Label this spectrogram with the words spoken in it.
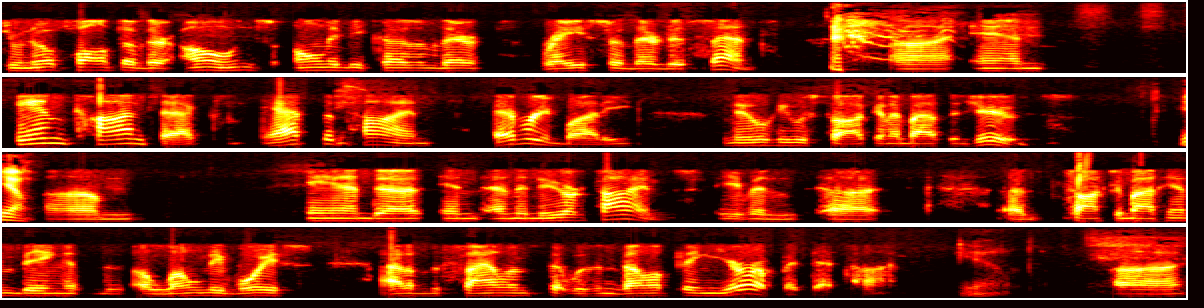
through no fault of their own, only because of their race or their descent. Uh, and in context, at the time, everybody knew he was talking about the Jews. Yeah. Um, and, uh, and and the New York Times even uh, uh, talked about him being a, a lonely voice out of the silence that was enveloping Europe at that time. Yeah. Uh,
